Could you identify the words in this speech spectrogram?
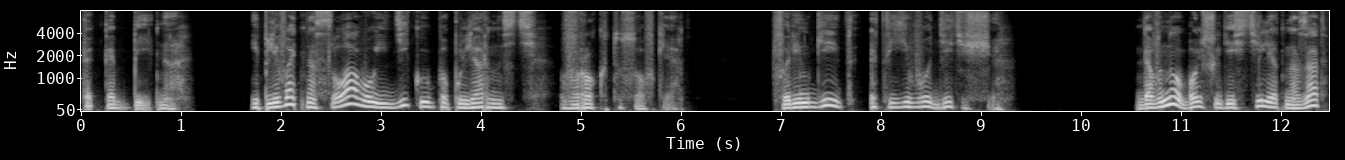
так обидно. И плевать на славу и дикую популярность в рок-тусовке. Фаренгейт — это его детище. Давно, больше десяти лет назад,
